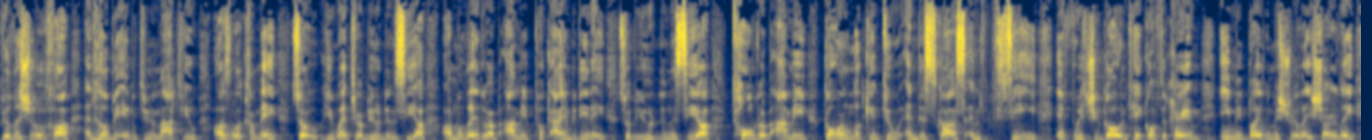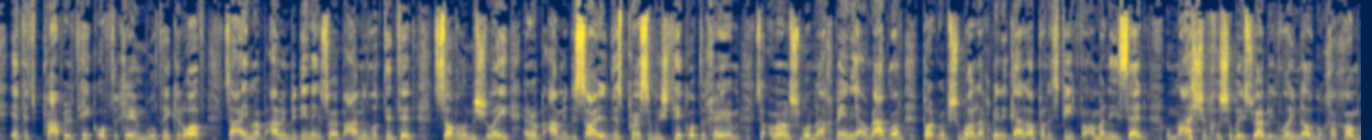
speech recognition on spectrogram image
Vilishalcha, and he'll be able to be matter you. Azal Kamei, so he went to Rabbi Yehuda Nasiya, Amalei Rabbi Ami Puk Ayin Bedine. So Rabbi Yehuda Nasiya told Rabbi Ami, go and look into and discuss and see if we should go and take off the Chaim. If it's proper to take off the Chaim, we'll take it off. So Rabbi Ami Bedine. So Rabbi Ami looked into it. Savala Mishrei, and Rabbi Ami decided this person we should take off the Chaim. So Amar Shmuel Nachmani Araglov, but Rabbi Shmuel Nachmani got up on his feet for Amman. He said, "Umashiv Chashul Beis Rabbi Loy Nogu Chacham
